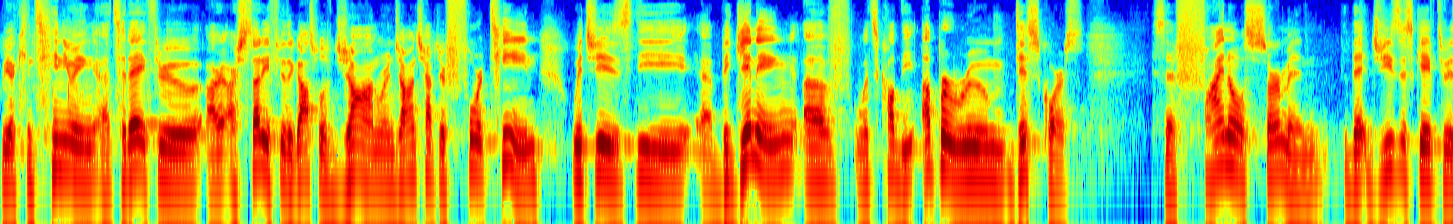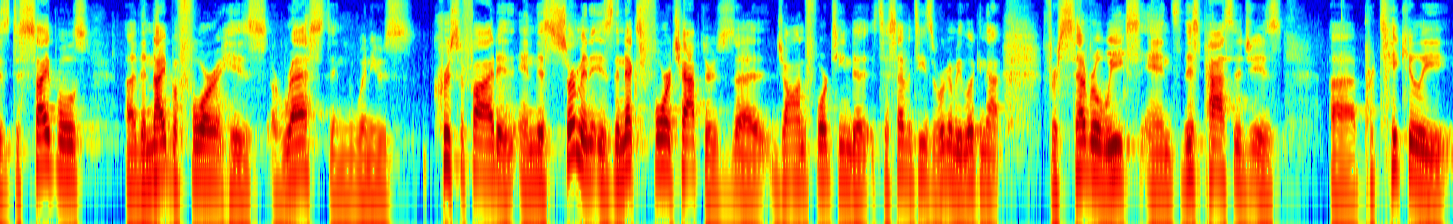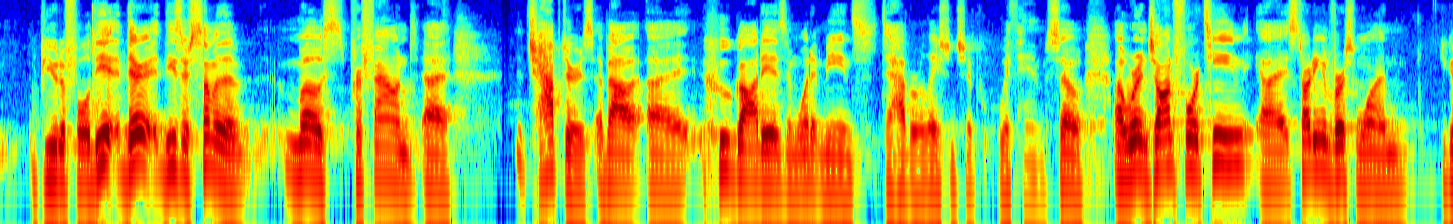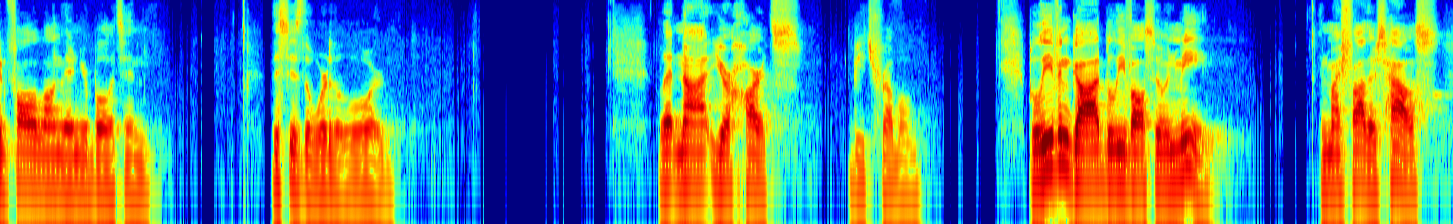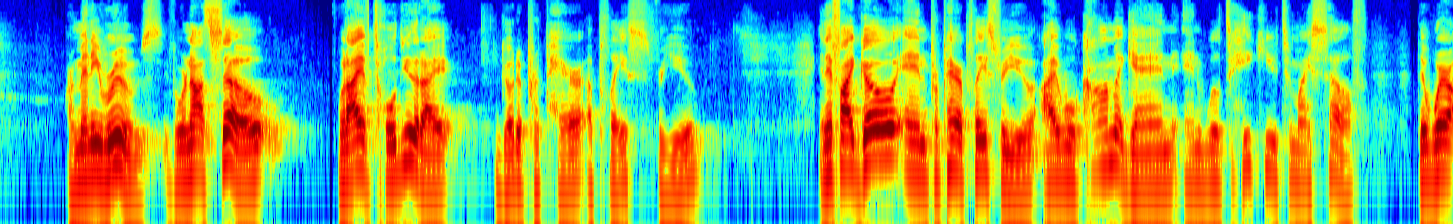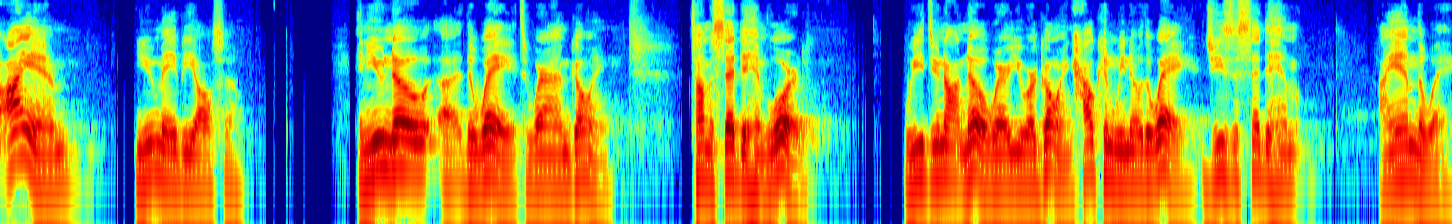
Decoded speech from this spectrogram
We are continuing uh, today through our, our, study through the Gospel of John. We're in John chapter 14, which is the uh, beginning of what's called the Upper Room Discourse. It's a final sermon that Jesus gave to his disciples uh, the night before his arrest and when he was crucified. And this sermon is the next four chapters, uh, John 14 to, to 17. So we're going to be looking at for several weeks. And this passage is uh, particularly beautiful. The, these are some of the most profound uh, chapters about uh, who God is and what it means to have a relationship with Him. So uh, we're in John 14, uh, starting in verse 1. You can follow along there in your bulletin. This is the word of the Lord. Let not your hearts be troubled. Believe in God, believe also in me. In my Father's house, are many rooms. If it were not so, would I have told you that I go to prepare a place for you? And if I go and prepare a place for you, I will come again and will take you to myself, that where I am, you may be also. And you know uh, the way to where I am going. Thomas said to him, Lord, we do not know where you are going. How can we know the way? Jesus said to him, I am the way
